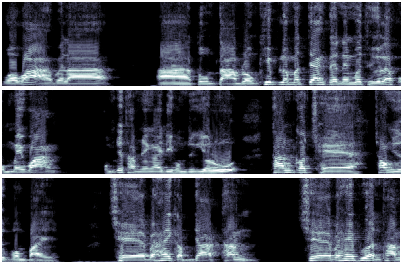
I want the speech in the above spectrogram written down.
กลัวว่าเวลา อ่าตูมตามลงคลิปแล้วมันแจ้งเตือนในมือถือแล้วผมไม่ว่าง ผมจะทำยังไงดีผมถึงจะรู้ ท่านก็แชร์ช่องยูทูบผมไป แชร์ไปให้กับญาติท่าน แชร์ไปให้เพื่อนท่าน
